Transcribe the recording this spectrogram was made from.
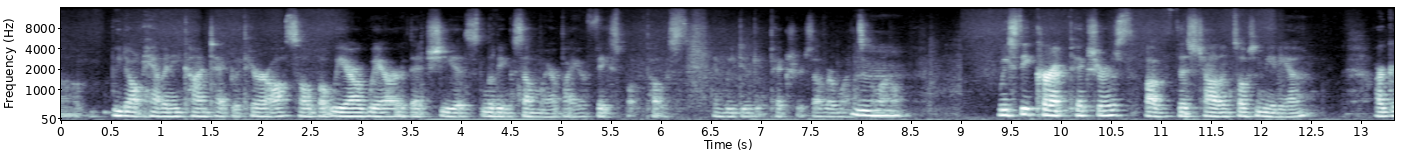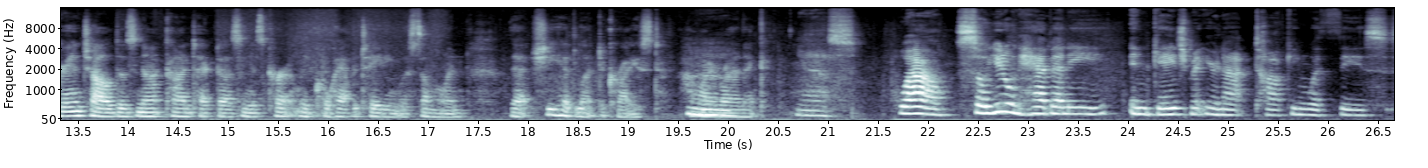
Um, we don't have any contact with her also, but we are aware that she is living somewhere by her Facebook posts, and we do get pictures of her once in a while. We see current pictures of this child on social media. Our grandchild does not contact us and is currently cohabitating with someone that she had led to Christ. How hmm. ironic. Yes. Wow. So you don't have any engagement. You're not talking with these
